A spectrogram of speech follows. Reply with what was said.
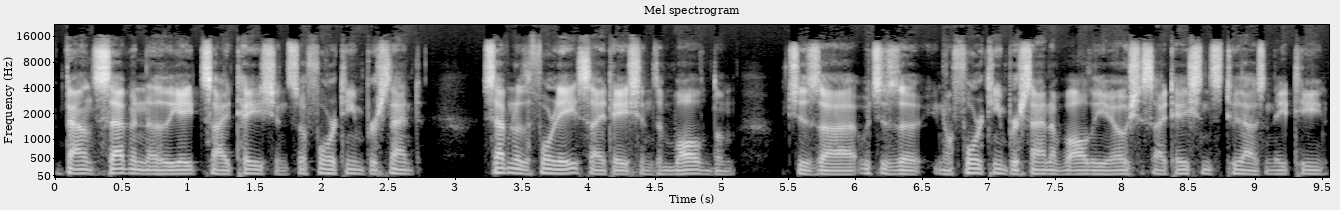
It found seven of the eight citations, so 14%. Seven of the 48 citations involved them, which is uh, which is a you know 14% of all the OSHA citations 2018.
